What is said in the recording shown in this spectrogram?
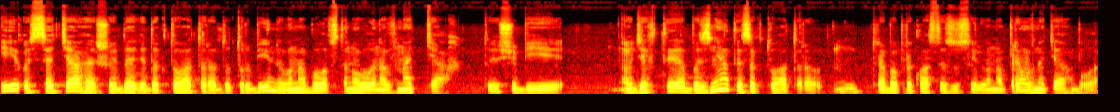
І ось ця тяга, що йде від актуатора до турбіни, вона була встановлена в натяг. Тобто, щоб її одягти або зняти з актуатора, ну, треба прикласти зусиль, вона прямо в натяг була.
